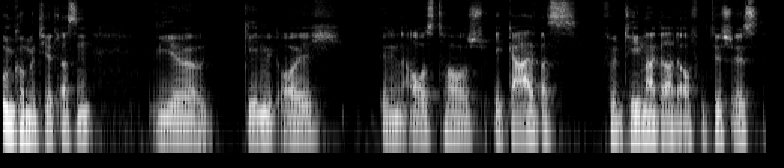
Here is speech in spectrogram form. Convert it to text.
unkommentiert lassen. Wir gehen mit euch in den Austausch, egal was für ein Thema gerade auf dem Tisch ist,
